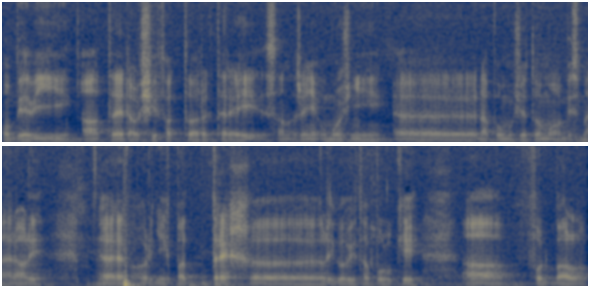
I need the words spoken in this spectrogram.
objeví a to je další faktor, který samozřejmě umožní, napomůže tomu, aby jsme hráli v horních patrech ligové tabulky a fotbal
